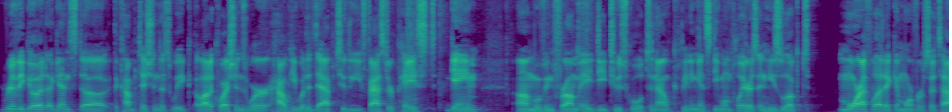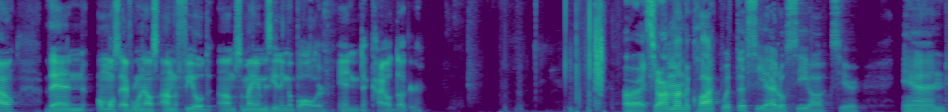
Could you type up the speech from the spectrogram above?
really good against uh, the competition this week. A lot of questions were how he would adapt to the faster paced game, um, moving from a D2 school to now competing against D1 players. And he's looked more athletic and more versatile than almost everyone else on the field. Um, so Miami's getting a baller in Kyle Dugger. All right, so I'm on the clock with the Seattle Seahawks here, and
